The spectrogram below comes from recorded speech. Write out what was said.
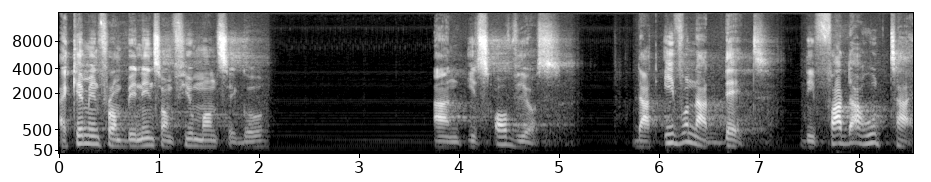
I came in from Benin some few months ago, and it's obvious that even at death, the fatherhood tie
